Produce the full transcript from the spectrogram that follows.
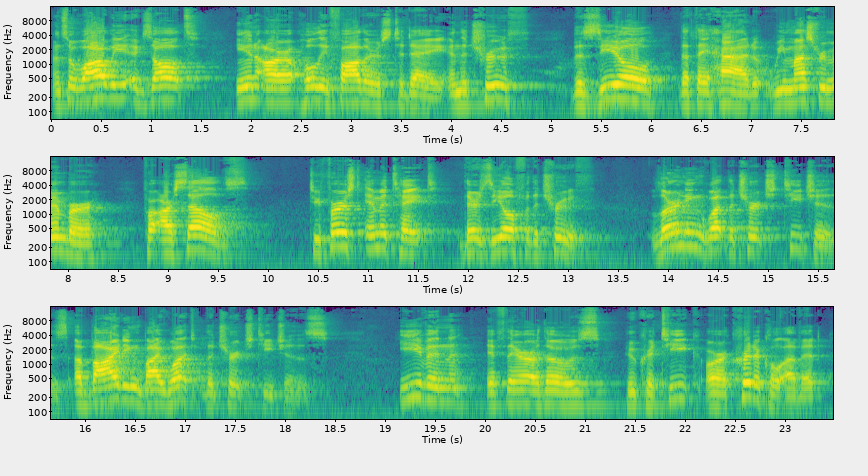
And so while we exalt in our holy fathers today and the truth, the zeal that they had, we must remember for ourselves to first imitate their zeal for the truth, learning what the church teaches, abiding by what the church teaches, even if there are those who critique or are critical of it,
